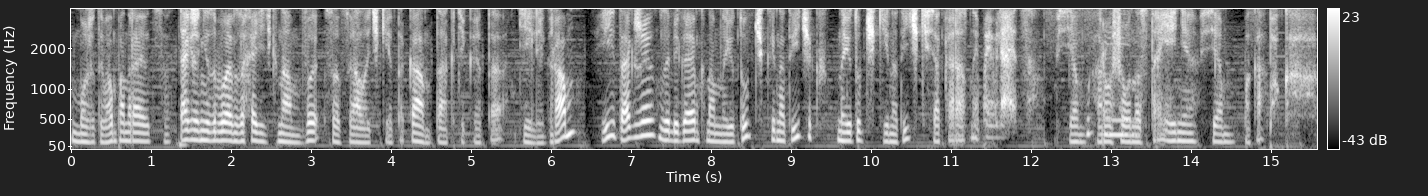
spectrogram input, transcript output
может и вам понравится. Также не забываем заходить к нам в социалочки. Это ВКонтактик, это Телеграм. И также забегаем к нам на ютубчик и на твичик. На ютубчике и на твичике всякое разное появляется. Всем хорошего настроения. Всем пока. Пока.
